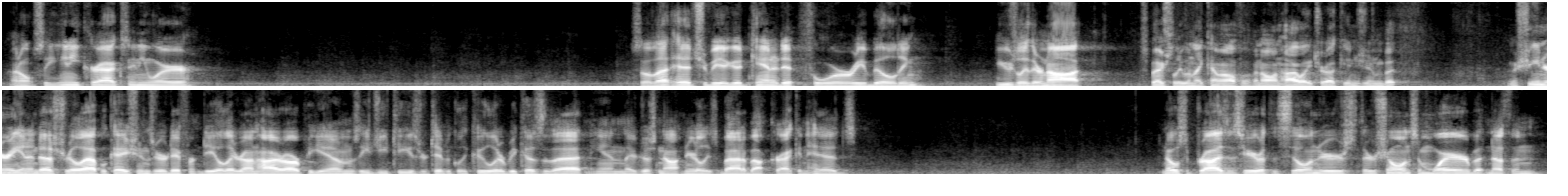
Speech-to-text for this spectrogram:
I don't see any cracks anywhere. So that head should be a good candidate for rebuilding. Usually they're not, especially when they come off of an on-highway truck engine, but Machinery and industrial applications are a different deal. They run higher RPMs. EGTs are typically cooler because of that, and they're just not nearly as bad about cracking heads. No surprises here with the cylinders. They're showing some wear, but nothing,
